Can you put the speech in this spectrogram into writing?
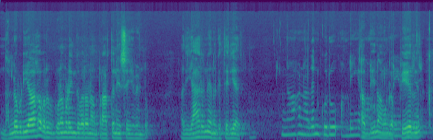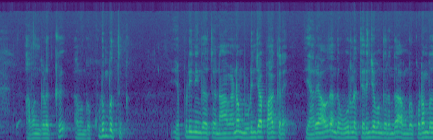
நல்லபடியாக அவர்கள் குணமடைந்து வர நாம் பிரார்த்தனை செய்ய வேண்டும். அது யாருன்னு எனக்கு தெரியாது. நாகநாதன் குரு அப்படிங்கிற அப்படின்னு அவங்க பேர் அவங்களுக்கு அவங்க குடும்பத்துக்கு எப்படி நீங்கள் நான் வேணால் முடிஞ்சால் பார்க்குறேன் யாரையாவது அந்த ஊரில் தெரிஞ்சவங்க இருந்தால் அவங்க குடும்ப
